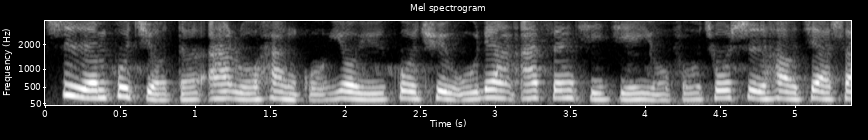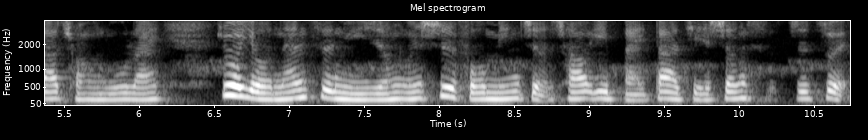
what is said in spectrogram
世人不久得阿罗汉果。又于过去无量阿僧祇劫有佛出世，号架沙床如来。若有男子女人闻是佛名者，超一百大劫生死之罪。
